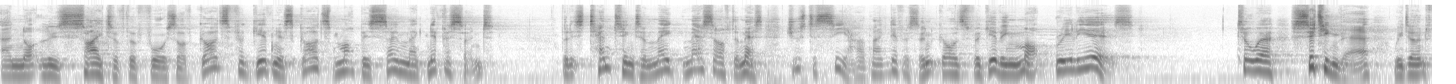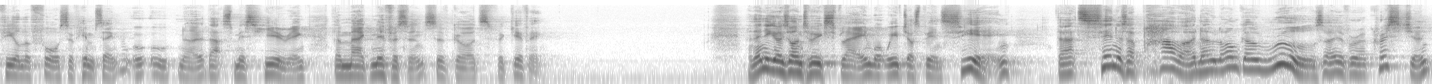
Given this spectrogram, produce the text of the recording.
and not lose sight of the force of. God's forgiveness, God's mop is so magnificent that it's tempting to make mess after mess just to see how magnificent God's forgiving mop really is. Till we're uh, sitting there, we don't feel the force of Him saying, ooh, ooh, no, that's mishearing the magnificence of God's forgiving. And then he goes on to explain what we've just been seeing that sin as a power no longer rules over a Christian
